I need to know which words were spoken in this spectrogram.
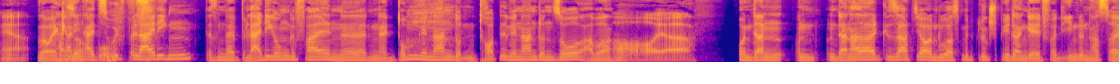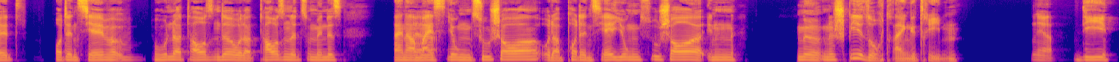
ja. So, er kann Also, ihn halt uff. zurückbeleidigen. Da sind halt Beleidigungen gefallen, ne? Er hat ihn halt dumm genannt und einen Trottel genannt und so, aber Oh ja. und dann und, und dann hat er halt gesagt, ja, und du hast mit Glücksspiel dein Geld verdient und hast halt potenziell Hunderttausende oder Tausende zumindest deiner Ja. meist jungen Zuschauer oder potenziell jungen Zuschauer in eine, eine Spielsucht reingetrieben, Ja. die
